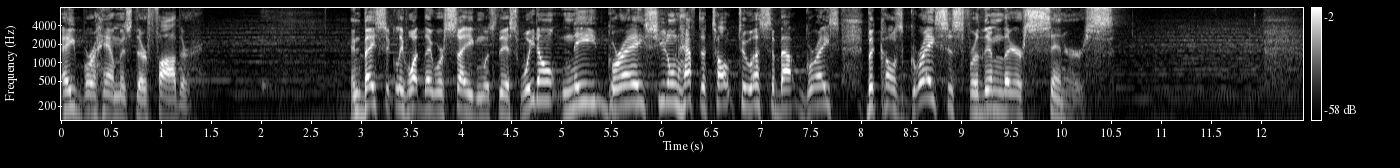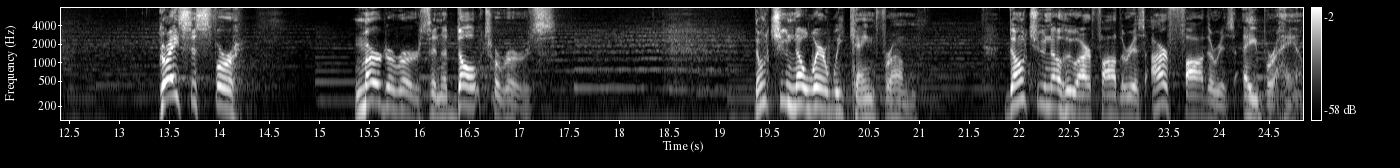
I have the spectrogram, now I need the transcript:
Abraham as their father. And basically, what they were saying was this We don't need grace. You don't have to talk to us about grace because grace is for them, they're sinners. Grace is for murderers and adulterers. Don't you know where we came from? Don't you know who our father is? Our father is Abraham.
